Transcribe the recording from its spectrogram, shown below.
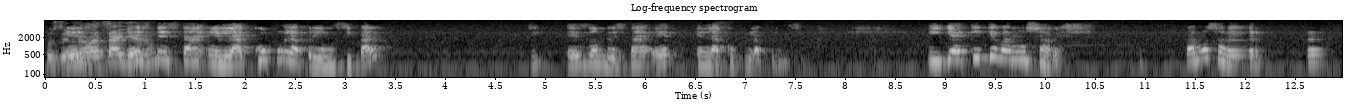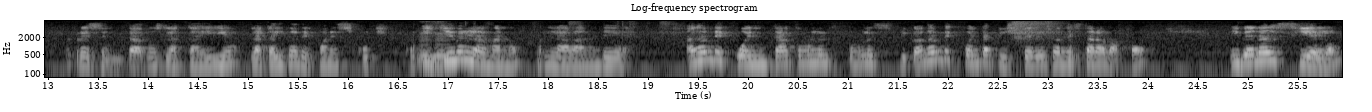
Pues de la batalla. Este está en la cúpula principal. Es donde está él en la cúpula principal. Y aquí que vamos a ver. Vamos a ver representados la caída, la caída de Juan Escuti. Y lleven la mano la bandera. Hagan de cuenta, ¿cómo les, ¿cómo les explico? Hagan de cuenta que ustedes van a estar abajo y ven al cielo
